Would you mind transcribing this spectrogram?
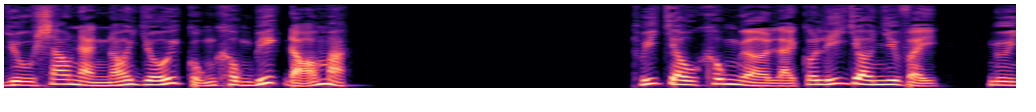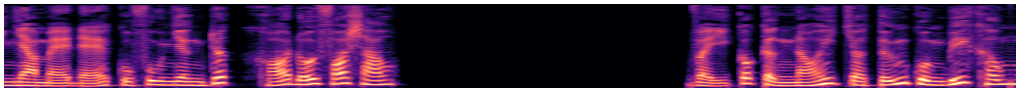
Dù sao nàng nói dối cũng không biết đỏ mặt. Thúy Châu không ngờ lại có lý do như vậy, người nhà mẹ đẻ của phu nhân rất khó đối phó sao? Vậy có cần nói cho tướng quân biết không?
